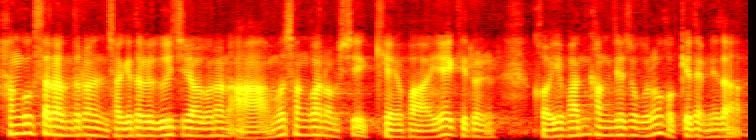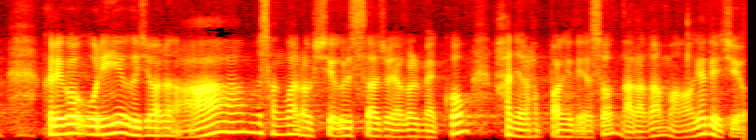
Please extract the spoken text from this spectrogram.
한국 사람들은 자기들을 의지하고는 아무 상관없이 개화의 길을 거의 반강제적으로 걷게 됩니다. 그리고 우리의 의지와는 아무 상관없이 을사조약을 맺고 한일 합방에 대해서 나라가 망하게 되지요.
